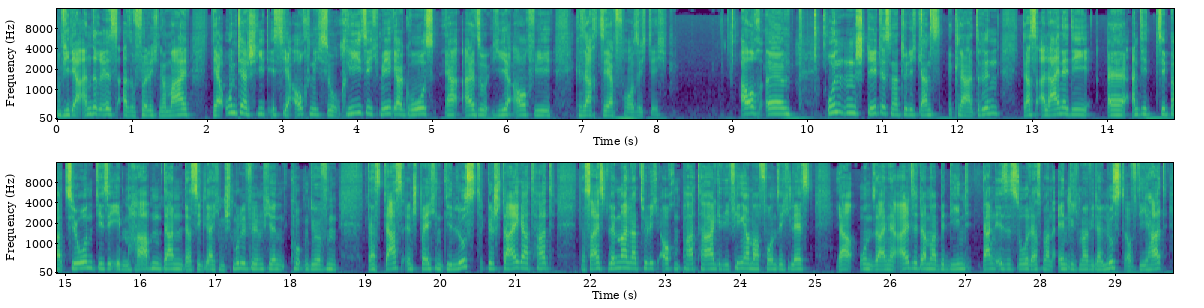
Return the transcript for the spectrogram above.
wie der andere ist, also völlig normal. Der Unterschied ist hier auch nicht so riesig mega groß, ja, also hier auch wie gesagt sehr vorsichtig. Auch ähm, unten steht es natürlich ganz klar drin, dass alleine die äh, Antizipation, die sie eben haben, dann, dass sie gleich ein Schmuddelfilmchen gucken dürfen, dass das entsprechend die Lust gesteigert hat. Das heißt, wenn man natürlich auch ein paar Tage die Finger mal von sich lässt, ja, und seine alte da mal bedient, dann ist es so, dass man endlich mal wieder Lust auf die hat.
